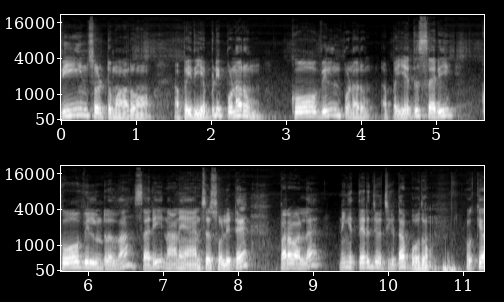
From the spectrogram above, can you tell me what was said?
வீன்னு சொல்லிட்டு மாறும். அப்போ இது எப்படி புணரும்? கோவில்னு புணரும். அப்போ எது சரி? கோவில்ன்றது தான் சரி. நானே ஆன்சர் சொல்லிட்டேன். பரவாயில்ல. நீங்கள் தெரிஞ்சு வச்சுக்கிட்டால் போதும். ஓகே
